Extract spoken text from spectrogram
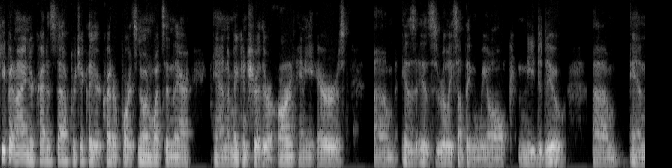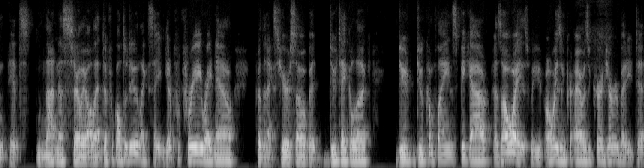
keeping an eye on your credit stuff, particularly your credit reports, knowing what's in there, and making sure there aren't any errors um, is is really something we all need to do. Um, and it's not necessarily all that difficult to do. Like I say, you can get it for free right now for the next year or so, but do take a look. Do do complain, speak out. As always, we always I always encourage everybody to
